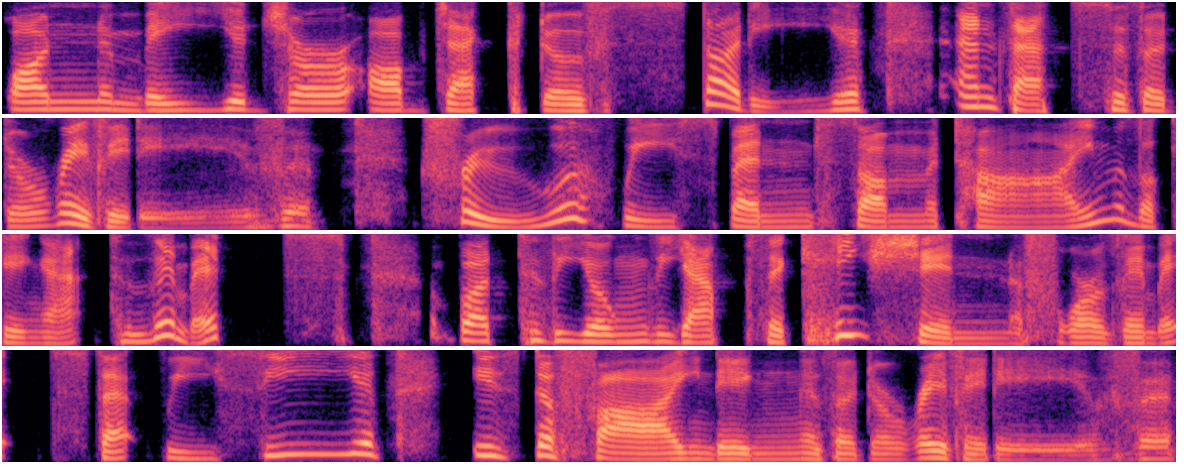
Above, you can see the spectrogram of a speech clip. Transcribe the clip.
one major object of study, and that's the derivative. True, we spend some time looking at limits, but the only application for limits that we see is defining the derivative.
